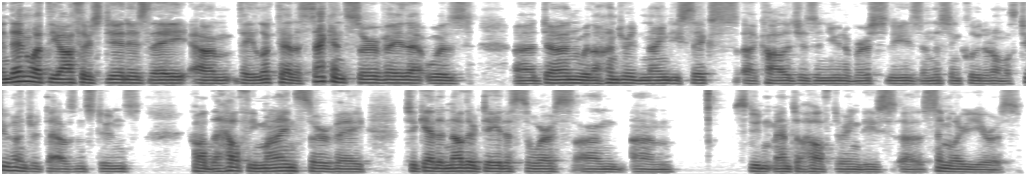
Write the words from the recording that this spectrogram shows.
And then what the authors did is they um, they looked at a second survey that was uh, done with 196 uh, colleges and universities, and this included almost 200,000 students, called the Healthy Mind Survey, to get another data source on um, student mental health during these uh, similar years.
